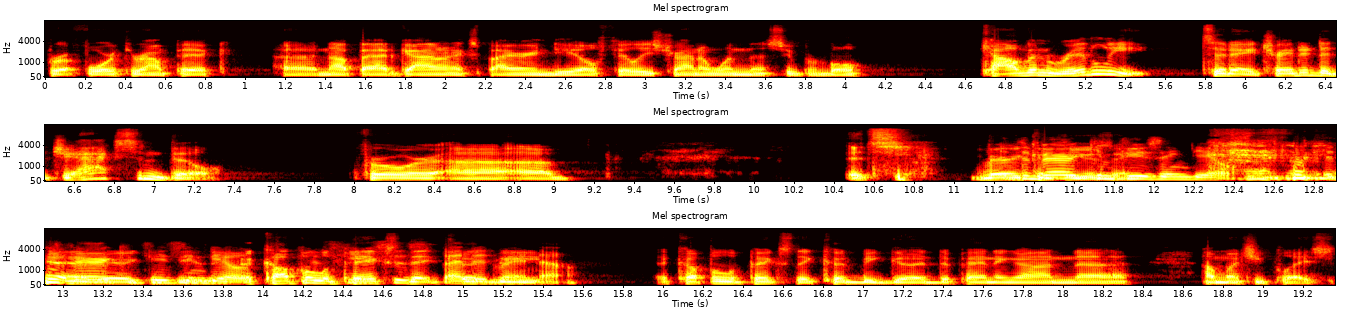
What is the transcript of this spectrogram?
for a fourth round pick. Uh, not bad guy on an expiring deal. Philly's trying to win the Super Bowl. Calvin Ridley today traded to Jacksonville for uh, uh it's very it's confusing. a very confusing deal. It's a very, very confusing, confusing, deal. A couple of picks that could be right now. a couple of picks that could be good depending on uh, how much he plays.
